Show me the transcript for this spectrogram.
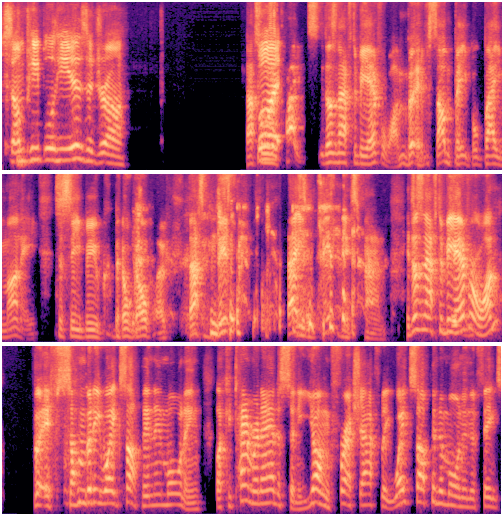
some people, he is a draw. That's all it takes. It doesn't have to be everyone, but if some people pay money to see Bill, Bill Goldberg, that's business. that is business, man. It doesn't have to be everyone, but if somebody wakes up in the morning, like a Cameron Anderson, a young, fresh athlete, wakes up in the morning and thinks,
